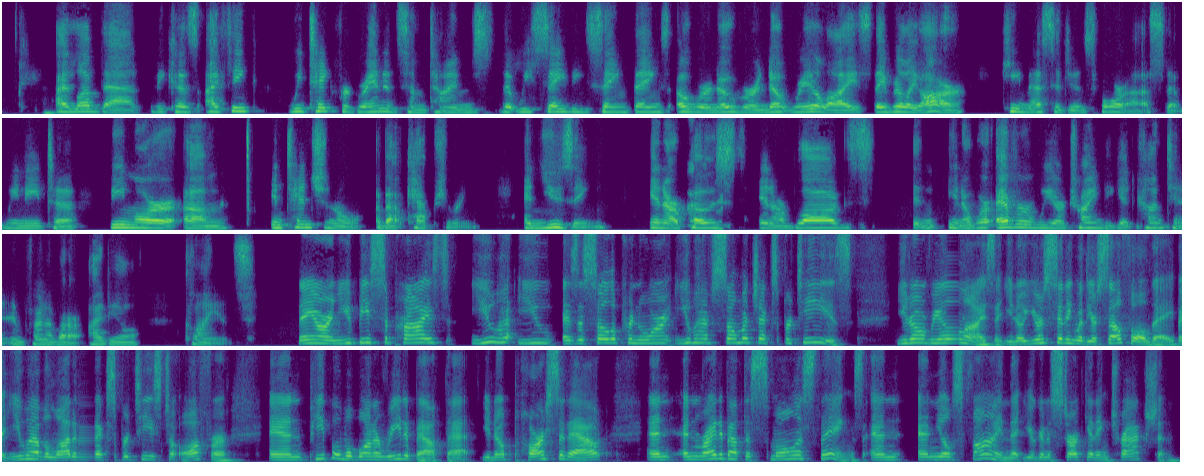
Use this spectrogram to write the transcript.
I love that because I think we take for granted sometimes that we say these same things over and over and don't realize they really are key messages for us that we need to be more um, intentional about capturing and using in our posts, in our blogs, in, you know, wherever we are trying to get content in front of our ideal clients. They are, and you'd be surprised. You, ha- you as a solopreneur, you have so much expertise. You don't realize it. You know, you're sitting with yourself all day, but you have a lot of expertise to offer, and people will want to read about that. You know, parse it out and and write about the smallest things, and and you'll find that you're going to start getting traction.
